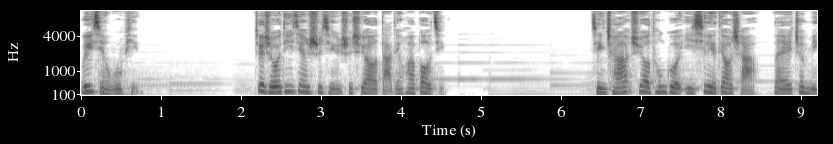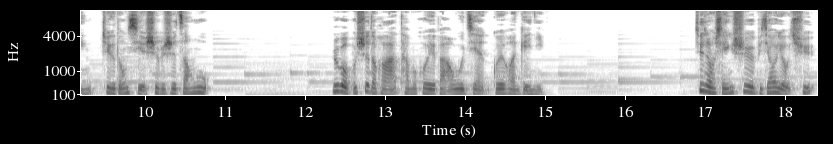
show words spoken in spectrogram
危险物品。这时候第一件事情是需要打电话报警，警察需要通过一系列调查来证明这个东西是不是赃物。如果不是的话，他们会把物件归还给你。这种形式比较有趣，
